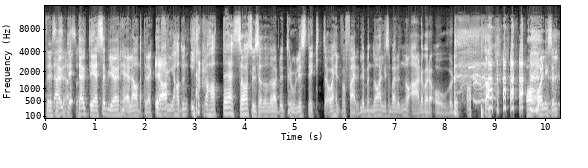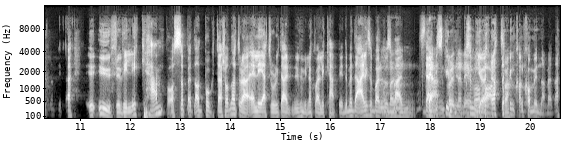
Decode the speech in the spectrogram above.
det, det, er jo det, det, er jo det som gjør hele antrekket. Ja. Hadde hun ikke hatt det, så syns jeg det hadde vært utrolig stygt og helt forferdelig. Men nå er, liksom bare, nå er det bare over the top, da. Og, og liksom ufrivillig camp også på et eller annet punkt der, sånn, tror jeg. Eller jeg tror ikke det er, hun vil nok være litt camp i det, men det er liksom bare noe som er Det er skuldrene som gjør at hun kan komme unna med det.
